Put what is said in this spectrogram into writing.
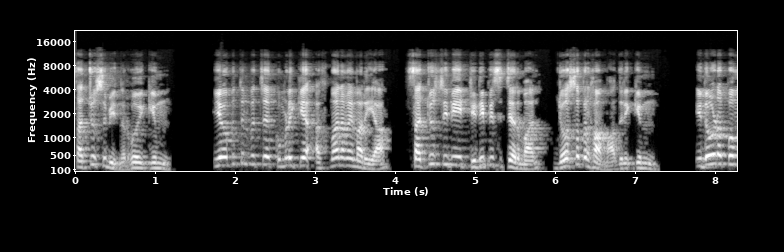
സച്ചു സിബി നിർവഹിക്കും. യോഗത്തിൽ വെച്ച് കുമളിക്ക് അഭിമാനമായി മാറിയ Sachu Sibi T D P C chairman Joseph Abraham ആദരിക്കും. ഇതോടൊപ്പം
